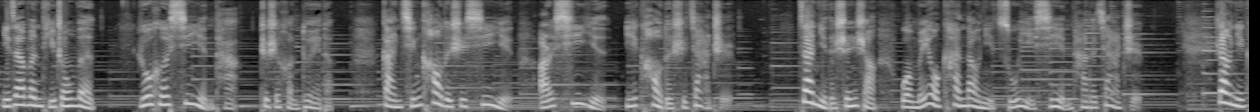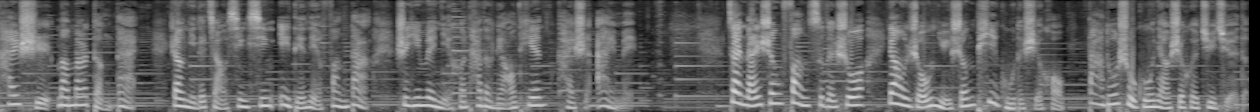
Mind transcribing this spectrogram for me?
你在问题中问如何吸引他，这是很对的。感情靠的是吸引，而吸引依靠的是价值。在你的身上，我没有看到你足以吸引他的价值，让你开始慢慢等待，让你的侥幸心一点点放大，是因为你和他的聊天开始暧昧。在男生放肆的说要揉女生屁股的时候，大多数姑娘是会拒绝的。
